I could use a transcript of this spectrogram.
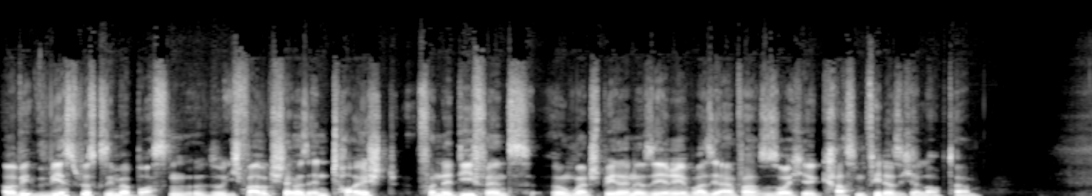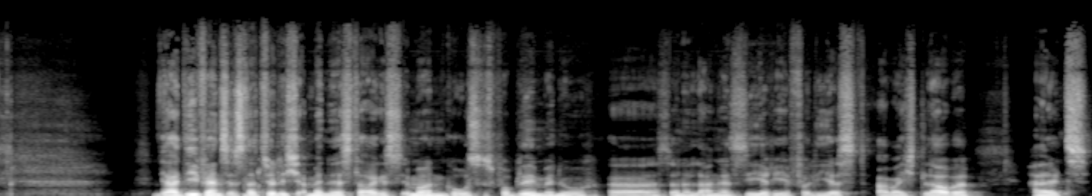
aber wie, wie hast du das gesehen bei Boston? Also ich war wirklich stellenweise enttäuscht von der Defense irgendwann später in der Serie, weil sie einfach solche krassen Fehler sich erlaubt haben. Ja, Defense ist natürlich am Ende des Tages immer ein großes Problem, wenn du äh, so eine lange Serie verlierst. Aber ich glaube halt,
